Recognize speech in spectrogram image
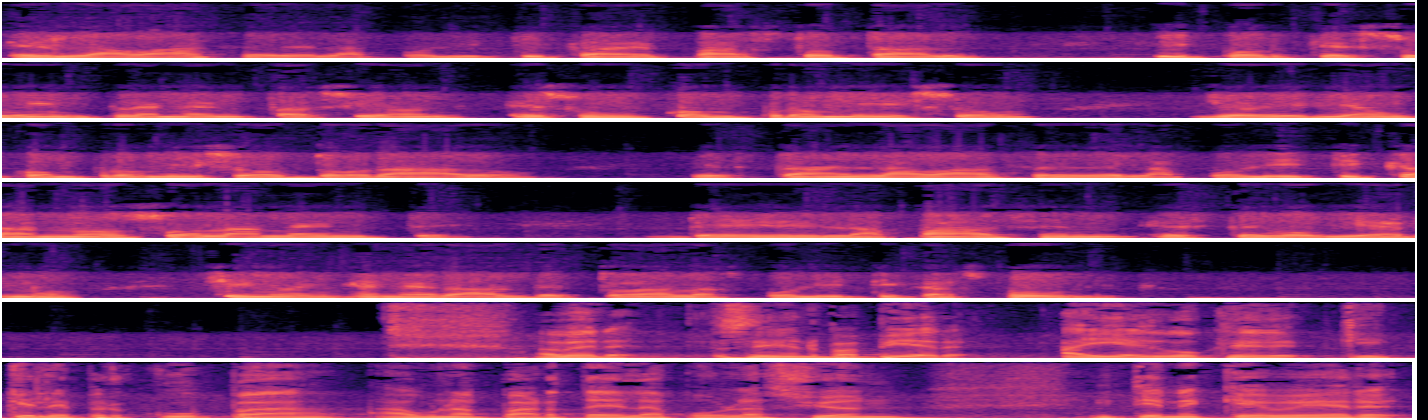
es la base de la política de paz total y porque su implementación es un compromiso, yo diría un compromiso dorado, que está en la base de la política no solamente de la paz en este gobierno, sino en general de todas las políticas públicas. A ver, señor Papier, hay algo que, que, le preocupa a una parte de la población y tiene que ver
